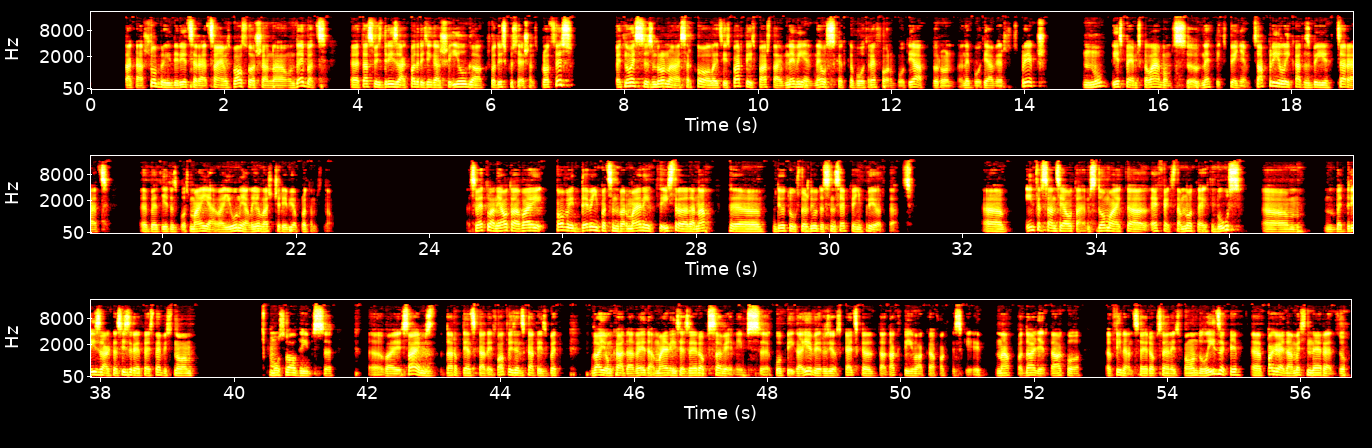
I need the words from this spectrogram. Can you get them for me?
tā kā šobrīd ir iecerēta saimnes balsošana un debats, Eh, tas visdrīzāk padarīs vienkārši ilgāku šo diskusēšanas procesu. Bet nu, es esmu runājis ar koalīcijas partijas pārstāvjiem. Nevienu neuzskata, ka būtu reforma, būtu jāaptur un nebūtu jāvirs uz priekšu. Nu, iespējams, ka lēmums eh, netiks pieņemts aprīlī, kā tas bija cerēts, eh, bet, ja tas būs maijā vai jūnijā, liela atšķirība jau, protams, nav. Svetlāna jautā, vai Covid-19 var mainīt izstrādātā NAP 2027 prioritātes. Interesants jautājums. Domāju, ka efekts tam noteikti būs, um, bet drīzāk tas izrietēs nevis no mūsu valdības uh, vai saimnes darba dienas kārtības, Latvijas dienas kārtības, bet vai un kādā veidā mainīsies Eiropas Savienības uh, kopīgā ievirze. Jo skaidrs, ka tāda aktīvākā faktiski napa daļa ir tā, ko finansē Eiropas Savienības fondu līdzekļi. Uh, pagaidām es neredzu,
